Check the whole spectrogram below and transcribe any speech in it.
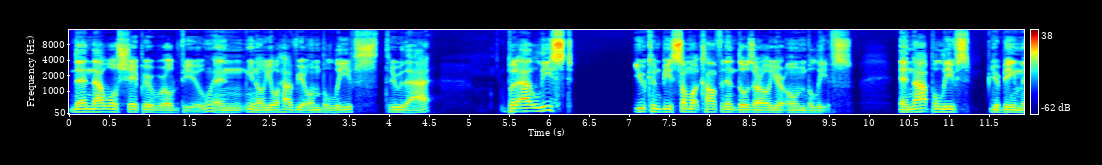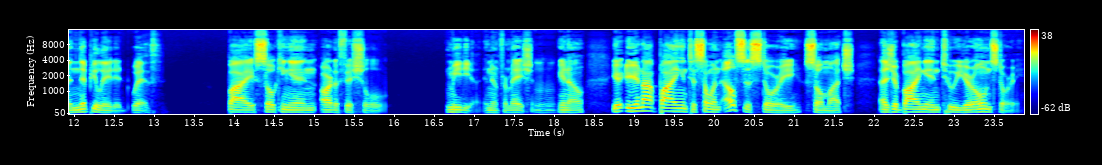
then that will shape your worldview, and you know you'll have your own beliefs through that. But at least you can be somewhat confident those are all your own beliefs, and not beliefs you're being manipulated with by soaking in artificial media and information. You know, you're you're not buying into someone else's story so much as you're buying into your own story.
